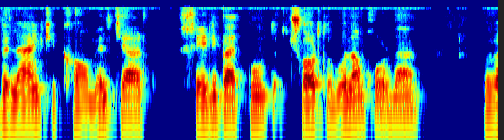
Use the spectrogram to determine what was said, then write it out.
بلنک کامل کرد. خیلی بد بود. چهار تا گل هم خوردن و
